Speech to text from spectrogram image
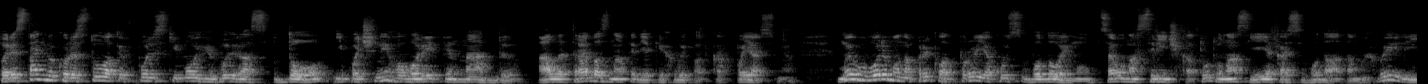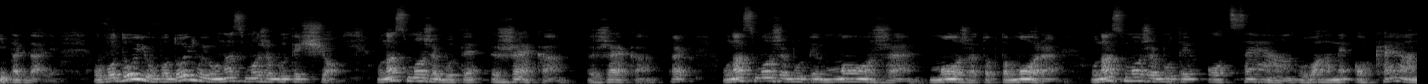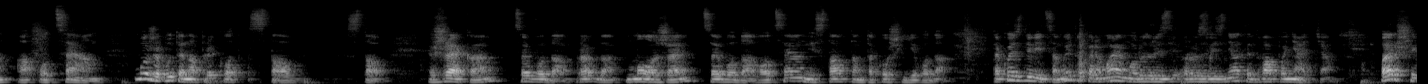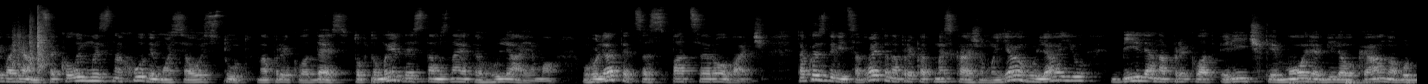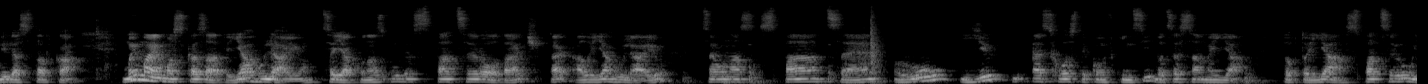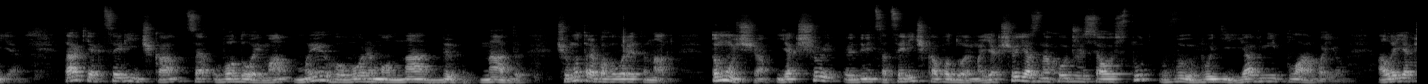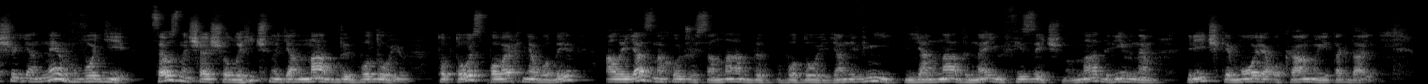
Перестань використовувати в польській мові вираз до і почни говорити над. Але треба знати в яких випадках. Пояснюю. Ми говоримо, наприклад, про якусь водойму. Це у нас річка. Тут у нас є якась вода, там хвилі і так далі. Водою, водоймою у нас може бути що? У нас може бути жека, жека, так? У нас може бути може, може, тобто море. У нас може бути оцеан. Увага, не океан, а оцеан. Може бути, наприклад, став. став. Жека це вода, правда? Може це вода. Оцеан і став там також є вода. Так ось дивіться, ми тепер маємо розрізняти два поняття. Перший варіант це коли ми знаходимося ось тут, наприклад, десь. Тобто ми десь там, знаєте, гуляємо. Гуляти це спацеровач. Так ось дивіться, давайте, наприклад, ми скажемо: я гуляю біля, наприклад, річки, моря, біля океану або біля ставка. Ми маємо сказати Я гуляю. Це як у нас буде спацеровач, так? Але я гуляю. Це у нас спацеру й і с хвостиком в кінці, бо це саме я. Тобто я спацерує. Так як це річка, це водойма, ми говоримо над. над. Чому треба говорити над? Тому що, якщо е, дивіться, це річка водойма. Якщо я знаходжуся ось тут в воді, я в ній плаваю. Але якщо я не в воді, це означає, що логічно я над водою. Тобто ось поверхня води, але я знаходжуся над водою. Я не в ній, я над нею фізично, над рівнем річки, моря, океану і так далі.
